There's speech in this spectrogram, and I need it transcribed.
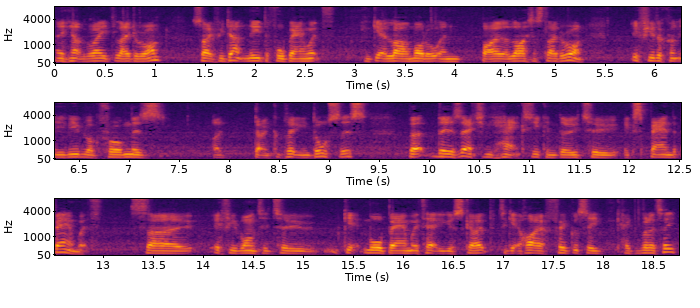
and you can upgrade later on. So if you don't need the full bandwidth, you can get a lower model and buy a license later on. If you look on the EEVblog forum, there's I don't completely endorse this, but there's actually hacks you can do to expand the bandwidth. So if you wanted to get more bandwidth out of your scope to get higher frequency capability,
